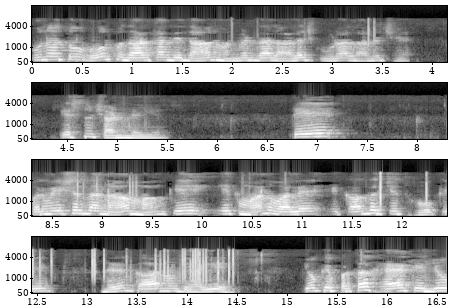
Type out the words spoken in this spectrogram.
ਉਹਨਾਂ ਤੋਂ ਹੋਰ ਪਦਾਰਥਾਂ ਦੇ ਦਾਨ ਮੰਗਣ ਦਾ ਲਾਲਚ ਕੂੜਾ ਲਾਲਚ ਹੈ। ਇਸ ਨੂੰ ਛੱਡ ਦਈਏ। ਤੇ ਪਰਮੇਸ਼ਰ ਦਾ ਨਾਮ ਮੰਗ ਕੇ ਇੱਕ ਮਨ ਵਾਲੇ ਇਕਾਗਰ ਚਿਤ ਹੋ ਕੇ ਨਿਰੰਕਾਰ ਨੂੰ ਧਿਆਈਏ ਕਿਉਂਕਿ ਪ੍ਰਤੱਖ ਹੈ ਕਿ ਜੋ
